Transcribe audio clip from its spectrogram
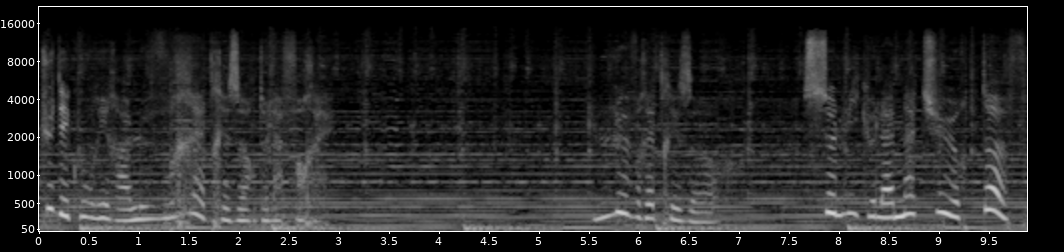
tu découvriras le vrai trésor de la forêt. Le vrai trésor, celui que la nature t'offre,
